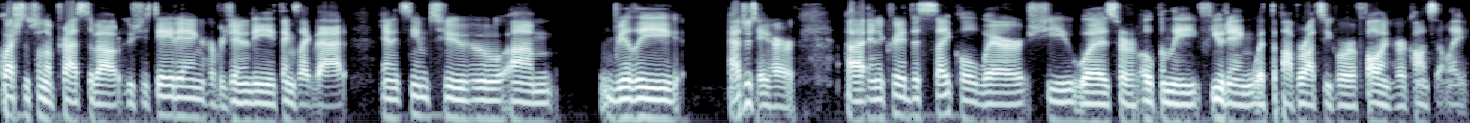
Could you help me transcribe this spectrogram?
questions from the press about who she's dating, her virginity, things like that. And it seemed to um, really agitate her. Uh, and it created this cycle where she was sort of openly feuding with the paparazzi who were following her constantly.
